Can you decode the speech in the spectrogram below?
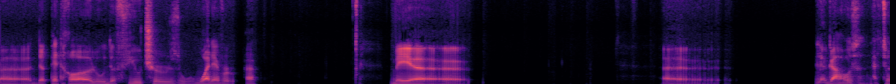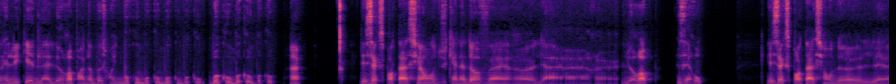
de pétrole ou de futures ou whatever. Hein? Mais euh, le gaz naturel liquide, l'Europe en a besoin de beaucoup, beaucoup, beaucoup, beaucoup, beaucoup, beaucoup, beaucoup. Hein? Les exportations du Canada vers euh, euh, l'Europe, zéro. Les exportations de,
